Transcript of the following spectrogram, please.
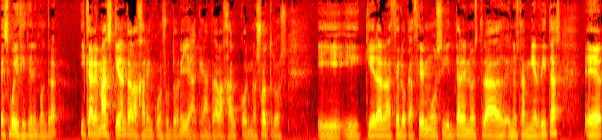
es muy difícil encontrar y que además quieran trabajar en consultoría, quieran trabajar con nosotros y, quieran hacer lo que hacemos y entrar en, nuestras en nuestras mierditas, eh,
